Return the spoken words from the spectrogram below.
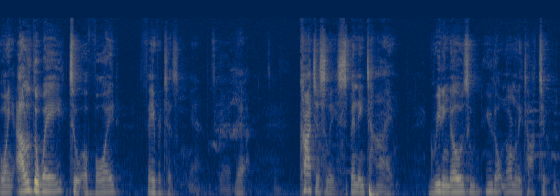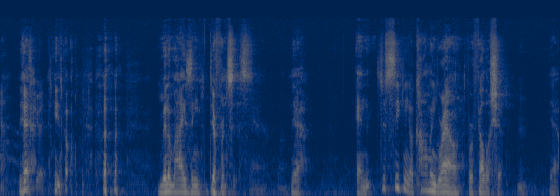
going out of the way to avoid favoritism. Yeah, that's good. Yeah. Consciously spending time greeting those who you don't normally talk to. Yeah. yeah. You know, minimizing differences. Yeah. And just seeking a common ground for fellowship. Hmm. Yeah.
